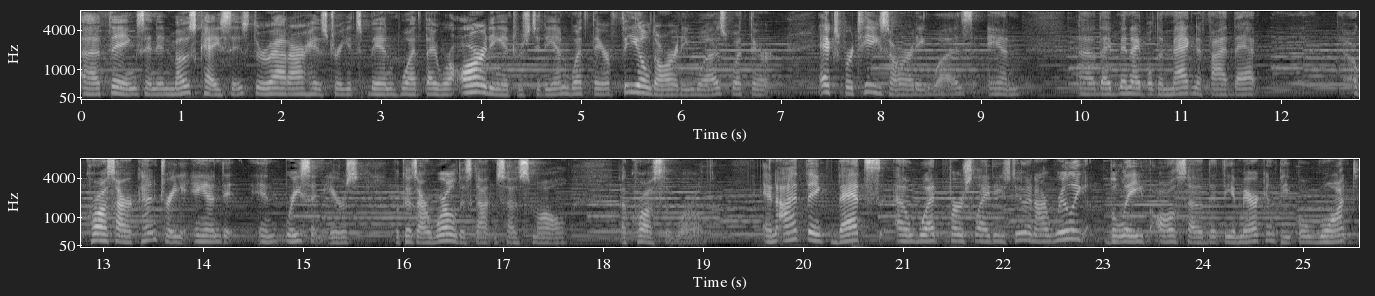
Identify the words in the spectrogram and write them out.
uh, things. And in most cases, throughout our history, it's been what they were already interested in, what their field already was, what their expertise already was. And uh, they've been able to magnify that across our country and in recent years because our world has gotten so small across the world. And I think that's uh, what First Ladies do. And I really believe also that the American people want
